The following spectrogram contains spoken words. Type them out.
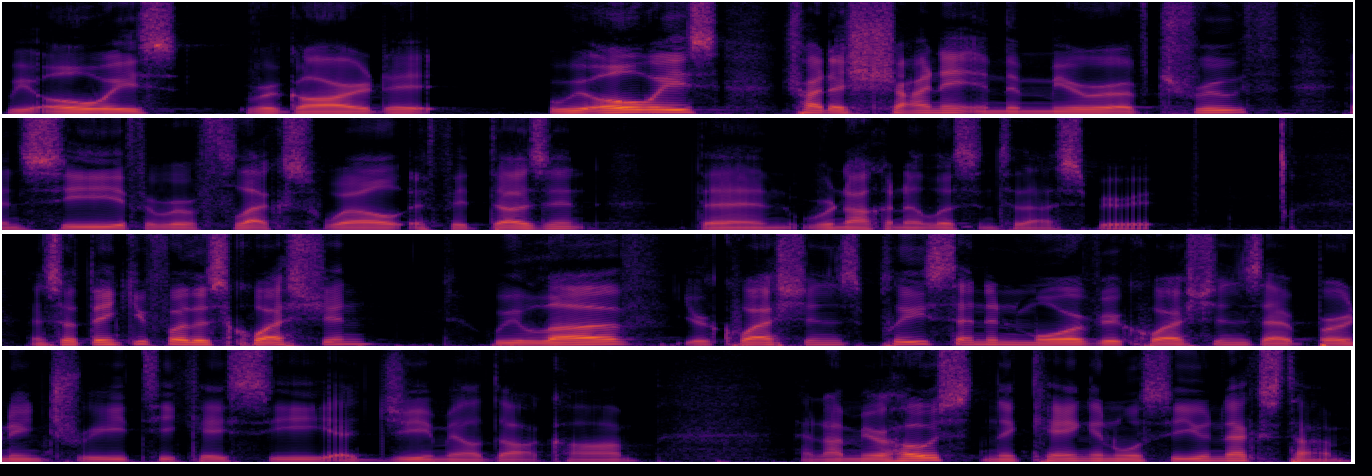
We always regard it, we always try to shine it in the mirror of truth and see if it reflects well. If it doesn't, then we're not going to listen to that spirit. And so, thank you for this question. We love your questions. Please send in more of your questions at burningtreetkc at gmail.com. And I'm your host, Nick King, and we'll see you next time.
